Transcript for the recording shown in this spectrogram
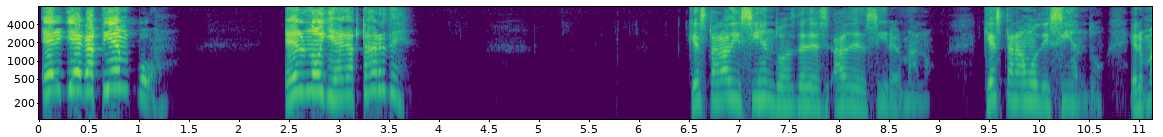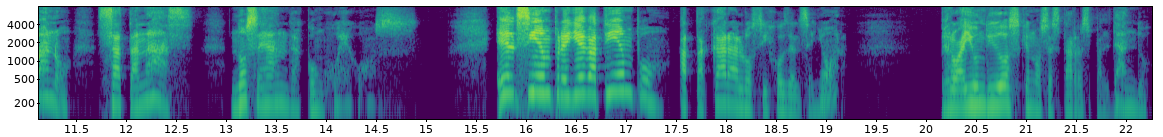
Él llega a tiempo. Él no llega tarde. ¿Qué estará diciendo? Ha de decir, hermano. ¿Qué estaremos diciendo? Hermano, Satanás no se anda con juegos. Él siempre llega a tiempo a atacar a los hijos del Señor. Pero hay un Dios que nos está respaldando.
